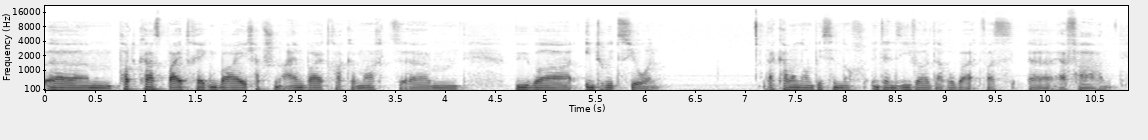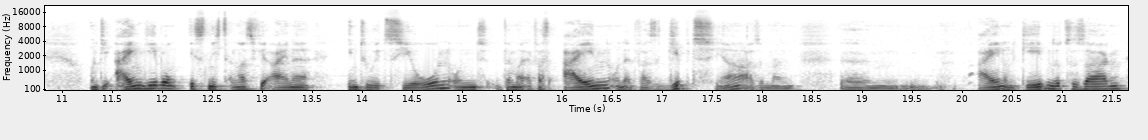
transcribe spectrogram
ähm, Podcast-Beiträgen bei. Ich habe schon einen Beitrag gemacht ähm, über Intuition. Da kann man noch ein bisschen noch intensiver darüber etwas äh, erfahren. Und die Eingebung ist nichts anderes wie eine Intuition. Und wenn man etwas ein und etwas gibt, ja, also man ähm, ein und geben sozusagen,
